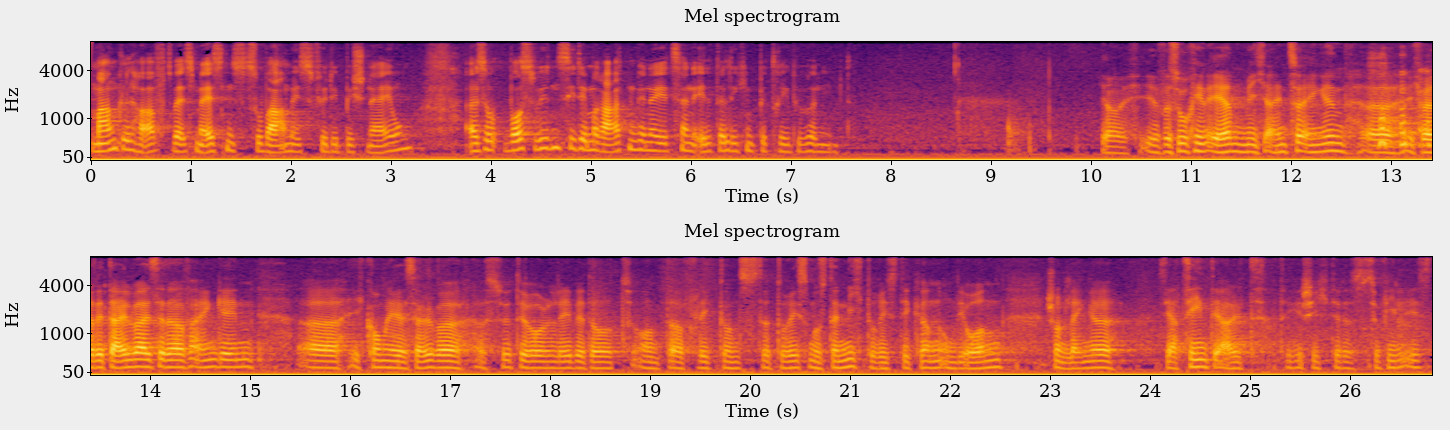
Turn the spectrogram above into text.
mangelhaft, weil es meistens zu warm ist für die Beschneiung. Also was würden Sie dem raten, wenn er jetzt einen elterlichen Betrieb übernimmt? Ja, Ihr Versuch in Ehren, mich einzuengen. Äh, ich werde teilweise darauf eingehen. Äh, ich komme ja selber aus Südtirol, lebe dort und da fliegt uns der Tourismus den Nicht-Touristikern um die Ohren schon länger, Jahrzehnte alt, die Geschichte, dass es zu viel ist.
